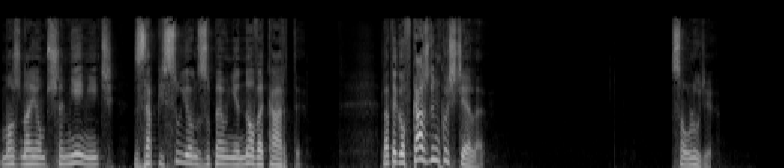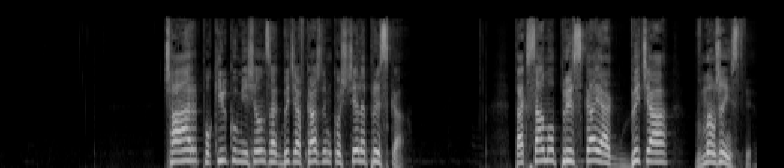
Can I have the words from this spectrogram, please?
Można ją przemienić, zapisując zupełnie nowe karty. Dlatego w każdym kościele są ludzie. Czar po kilku miesiącach bycia w każdym kościele pryska. Tak samo pryska jak bycia w małżeństwie.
